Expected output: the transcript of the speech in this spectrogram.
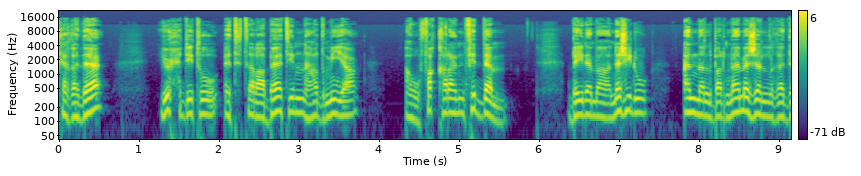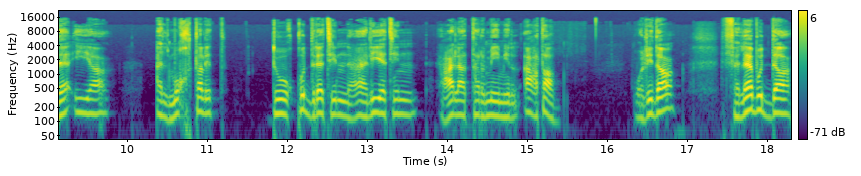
كغذاء يحدث اضطرابات هضمية أو فقرا في الدم بينما نجد أن البرنامج الغذائي المختلط ذو قدرة عالية على ترميم الأعصاب ولذا فلا بد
